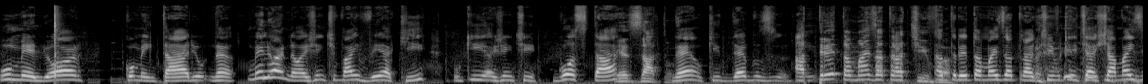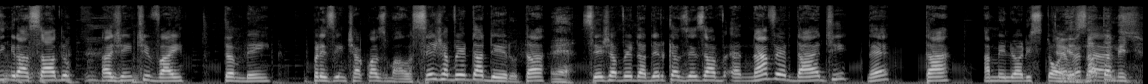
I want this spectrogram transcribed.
o melhor comentário, né? Melhor não, a gente vai ver aqui o que a gente gostar, Exato. né? O que deve A treta mais atrativa. a treta mais atrativa que a gente achar mais engraçado, a gente vai também presentear com as malas. Seja verdadeiro, tá? É. Seja verdadeiro, que às vezes, a- na verdade, né, tá a melhor história. É verdade. Exatamente.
